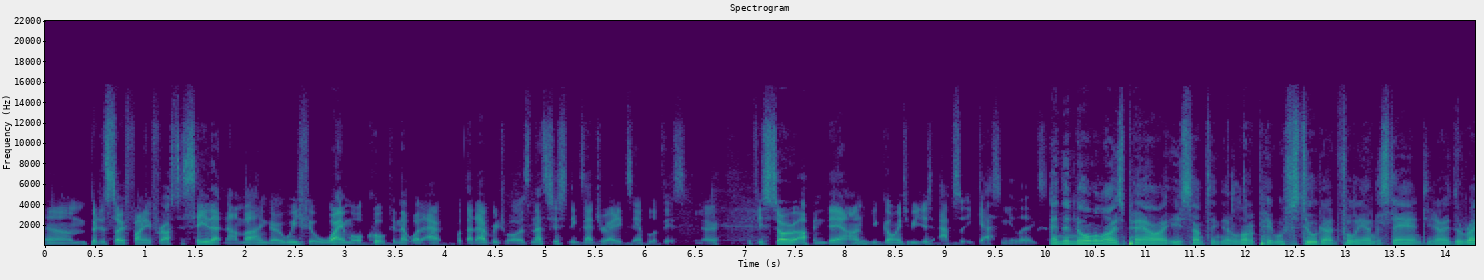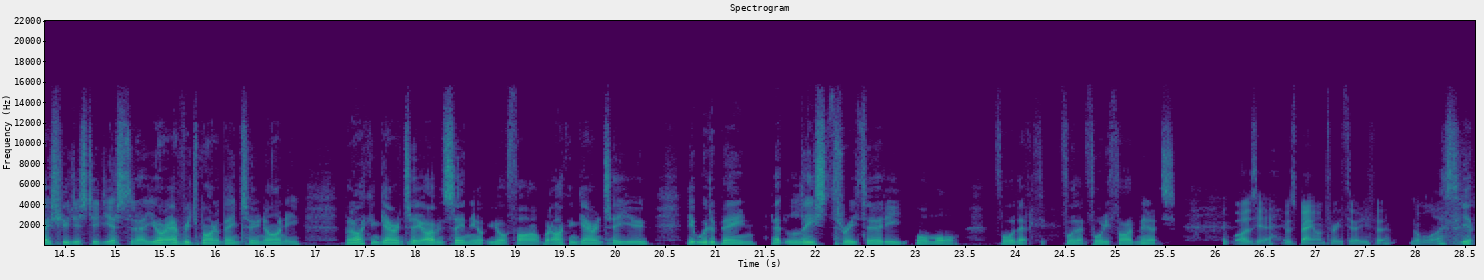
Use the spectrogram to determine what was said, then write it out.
Um, but it's so funny for us to see that number and go, we feel way more cooked than that what what that average was. And that's just an exaggerated example of this. You know, if you're so up and down, you're going to be just absolutely gassing your legs. And the normalized power is something that a lot of people still don't fully understand. You know, the race you just did yesterday, your average might have been 290, but I can guarantee I haven't seen your, your file, but I can guarantee you it would have been at least 330 or more for that for that 45 minutes. It was, yeah. It was bang on 330 for normalized. Yep.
